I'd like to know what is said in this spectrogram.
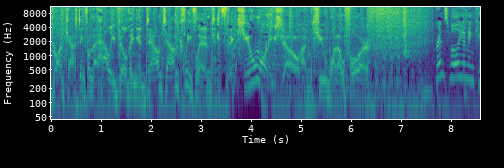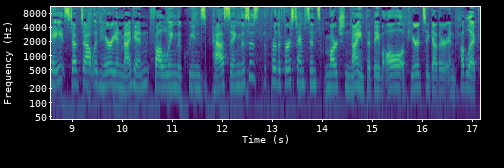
Broadcasting from the Halle Building in downtown Cleveland. It's the Q Morning Show on Q104. Prince William and Kate stepped out with Harry and Meghan following the Queen's passing. This is for the first time since March 9th that they've all appeared together in public.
